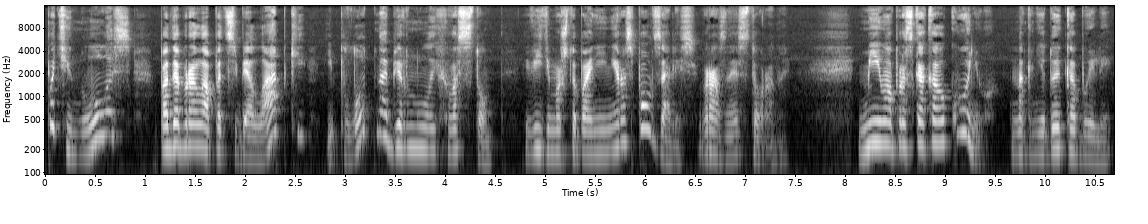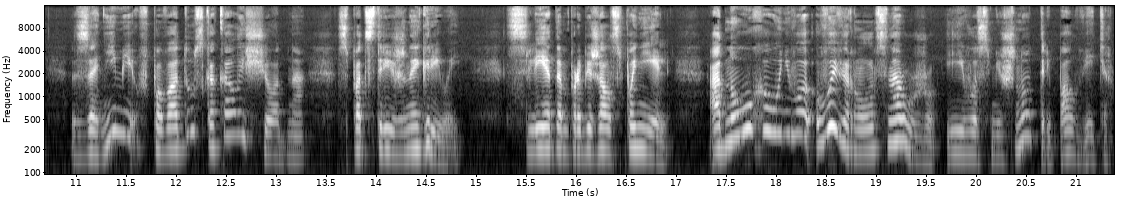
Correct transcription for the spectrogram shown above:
потянулась, подобрала под себя лапки и плотно обернула их хвостом, видимо, чтобы они не расползались в разные стороны. Мимо проскакал конюх на гнедой кобыле. За ними в поводу скакала еще одна с подстриженной гривой. Следом пробежал спаниель. Одно ухо у него вывернулось наружу, и его смешно трепал ветер.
